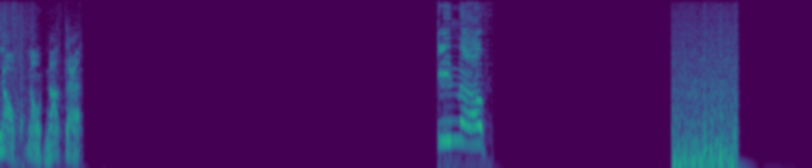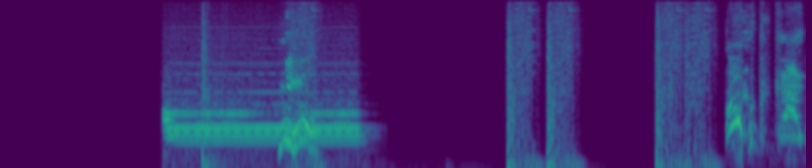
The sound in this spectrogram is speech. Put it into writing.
no, no, not that. Enough! oh, God!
